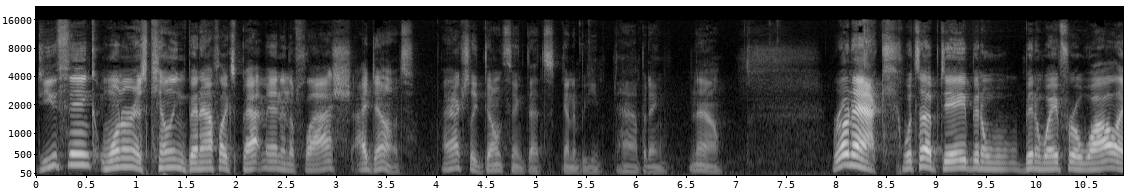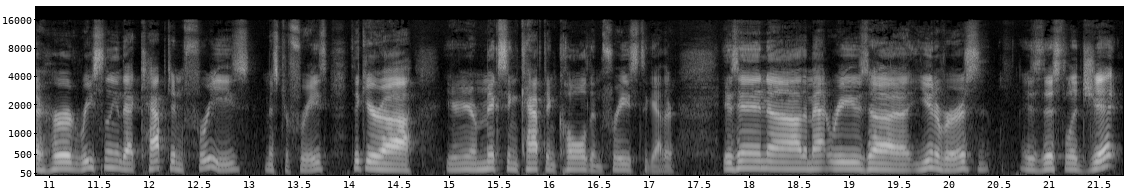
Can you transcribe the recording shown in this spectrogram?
Do you think Warner is killing Ben Affleck's Batman in The Flash? I don't. I actually don't think that's going to be happening. No. Ronak, what's up, Dave? Been a, been away for a while. I heard recently that Captain Freeze, Mr. Freeze, I think you're uh, you're, you're mixing Captain Cold and Freeze together, is in uh, the Matt Reeves uh, universe. Is this legit?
